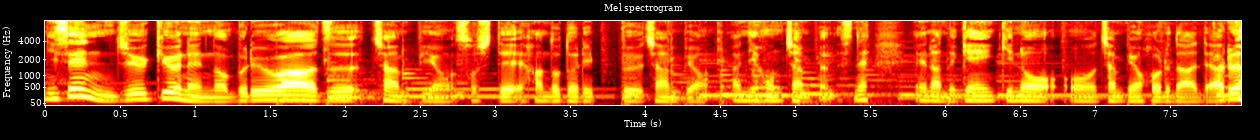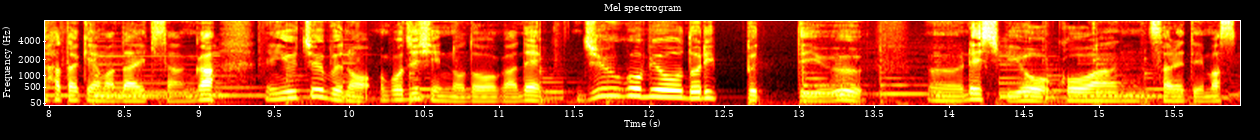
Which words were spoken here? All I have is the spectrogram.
2019年のブリュワーズチャンピオンそしてハンドドリップチャンピオンあ日本チャンピオンですね、え、なんで現役のチャンピオンホルダーである畠山大樹さんが YouTube のご自身の動画で15秒ドリップっていうレシピを考案されています。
